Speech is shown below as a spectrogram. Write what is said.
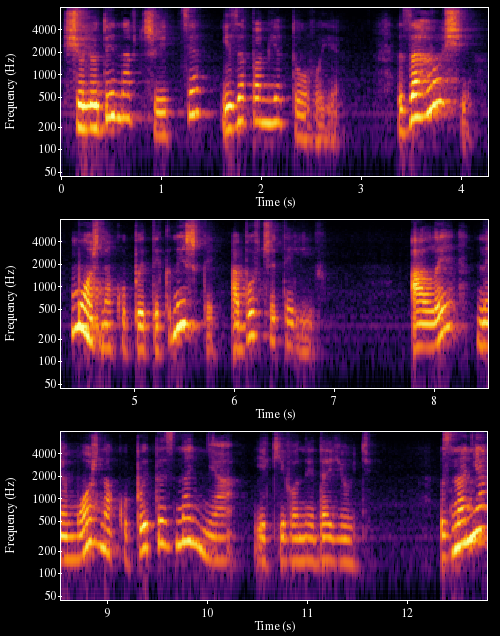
що людина вчиться і запам'ятовує. За гроші можна купити книжки або вчителів, але не можна купити знання, які вони дають. Знання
